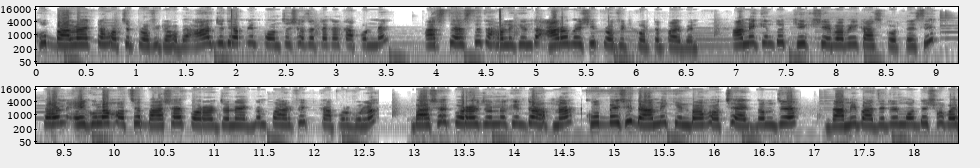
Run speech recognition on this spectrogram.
খুব ভালো একটা হচ্ছে প্রফিট হবে। আর যদি আপনি পঞ্চাশ হাজার টাকার কাপড় নেন, আস্তে আস্তে তাহলে কিন্তু আরও বেশি প্রফিট করতে পারবেন। আমি কিন্তু ঠিক সেভাবেই কাজ করতেছি। কারণ এগুলো হচ্ছে বাসায় পরার জন্য একদম পারফেক্ট কাপড়গুলো। বাসায় পরার জন্য কিন্তু আপনার খুব বেশি দামি কিংবা হচ্ছে একদম যে দামি বাজেটের মধ্যে সবাই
